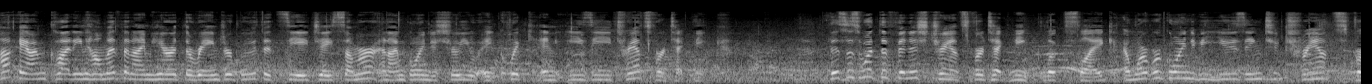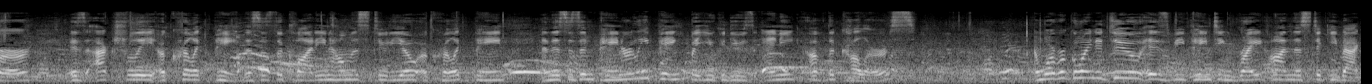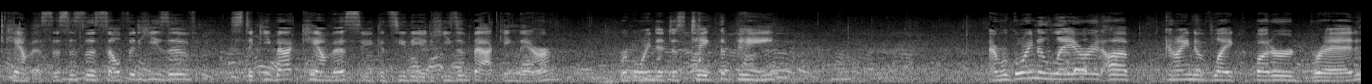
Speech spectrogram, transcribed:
Hi, I'm Claudine Hellmuth and I'm here at the Ranger booth at CHA Summer and I'm going to show you a quick and easy transfer technique. This is what the finished transfer technique looks like and what we're going to be using to transfer is actually acrylic paint. This is the Claudine Hellmuth Studio acrylic paint and this is in Painterly Pink but you could use any of the colors. And what we're going to do is be painting right on the sticky back canvas. This is the self-adhesive sticky back canvas, so you can see the adhesive backing there. We're going to just take the paint and we're going to layer it up kind of like buttered bread.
